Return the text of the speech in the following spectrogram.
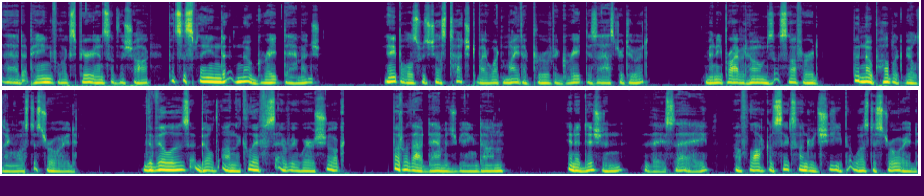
had a painful experience of the shock, but sustained no great damage. Naples was just touched by what might have proved a great disaster to it. Many private homes suffered, but no public building was destroyed. The villas built on the cliffs everywhere shook, but without damage being done. In addition, they say, a flock of 600 sheep was destroyed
